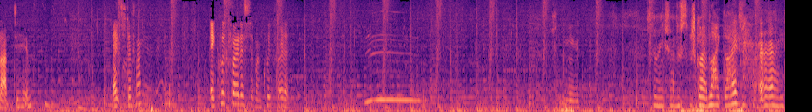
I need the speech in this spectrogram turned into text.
Subscribe to him. Right, Stefan? A quick photo, Stefan. Quick photo. Yeah. So make sure to subscribe, like, guys, and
